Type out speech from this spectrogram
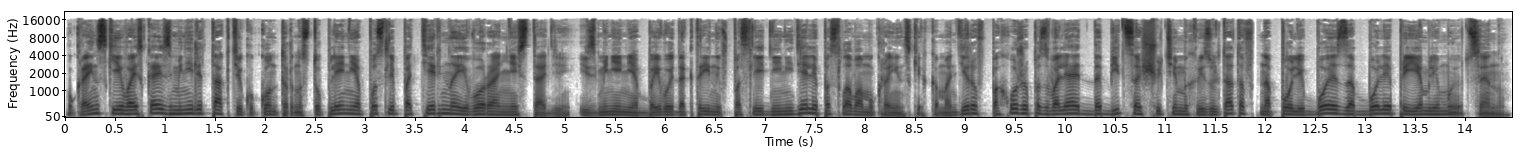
Украинские войска изменили тактику контрнаступления после потерь на его ранней стадии. Изменение боевой доктрины в последние недели, по словам украинских командиров, похоже, позволяет добиться ощутимых результатов на поле боя за более приемлемую цену.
